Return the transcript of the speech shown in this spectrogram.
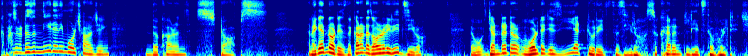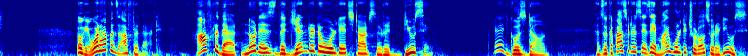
capacitor doesn't need any more charging, the current stops. And again, notice the current has already reached zero. The generator voltage is yet to reach the zero, so current leads the voltage. Okay, what happens after that? After that, notice the generator voltage starts reducing. Okay, it goes down. And so the capacitor says, hey, my voltage should also reduce.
